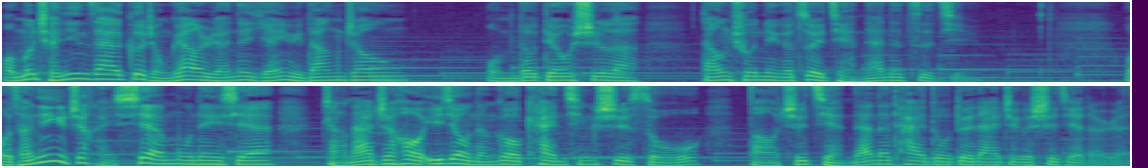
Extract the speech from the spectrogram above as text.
我们沉浸在各种各样人的言语当中，我们都丢失了当初那个最简单的自己。我曾经一直很羡慕那些长大之后依旧能够看清世俗、保持简单的态度对待这个世界的人。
